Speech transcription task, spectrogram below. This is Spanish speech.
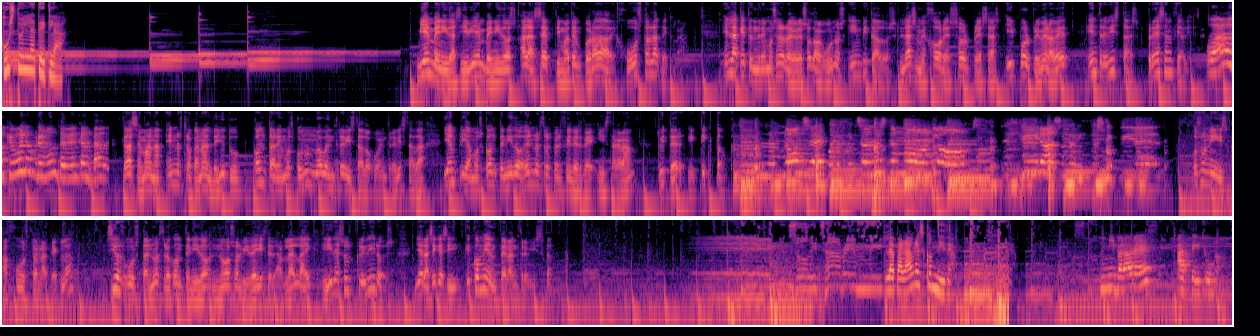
Justo en la tecla. Bienvenidas y bienvenidos a la séptima temporada de Justo en la Tecla, en la que tendremos el regreso de algunos invitados, las mejores sorpresas y por primera vez entrevistas presenciales. ¡Wow! ¡Qué buena pregunta! Me ha encantado. Cada semana en nuestro canal de YouTube contaremos con un nuevo entrevistado o entrevistada y ampliamos contenido en nuestros perfiles de Instagram, Twitter y TikTok. En la noche, cuando acechan los demonios, te giras, acaricias mi piel. ¿Os unís a Justo en la Tecla? Si os gusta nuestro contenido, no os olvidéis de darle al like y de suscribiros. Y ahora sí que sí, que comience la entrevista. La palabra escondida. Mi palabra es aceituna.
